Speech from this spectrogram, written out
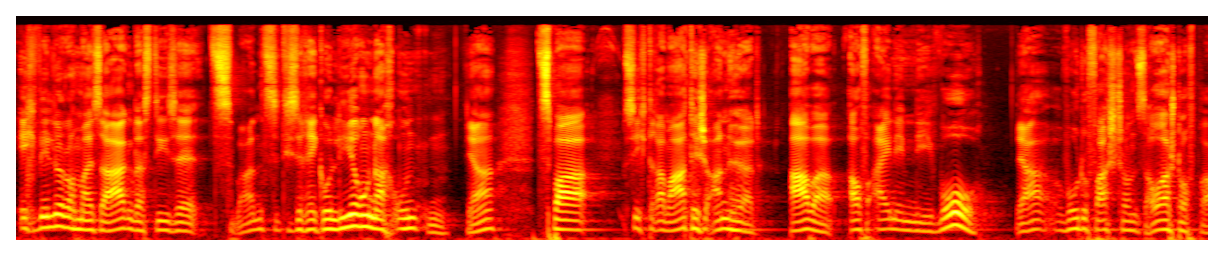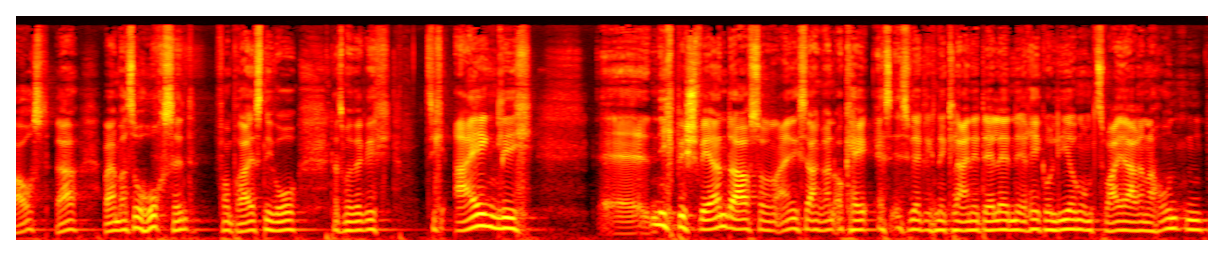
ich will nur noch mal sagen, dass diese 20, diese Regulierung nach unten, ja, zwar sich dramatisch anhört, aber auf einem Niveau, ja, wo du fast schon Sauerstoff brauchst, ja, weil wir so hoch sind vom Preisniveau, dass man wirklich sich eigentlich äh, nicht beschweren darf, sondern eigentlich sagen kann, okay, es ist wirklich eine kleine Delle, eine Regulierung um zwei Jahre nach unten,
